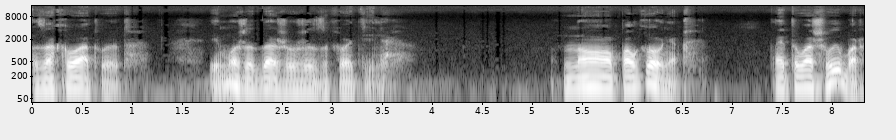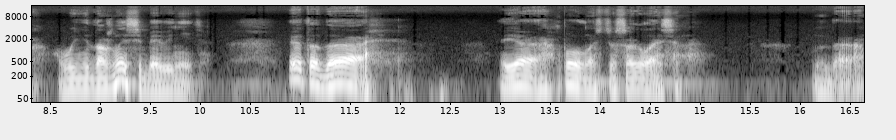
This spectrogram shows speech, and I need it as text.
захватывают. И, может, даже уже захватили. Но, полковник, это ваш выбор. Вы не должны себя винить. Это да. Я полностью согласен. Да.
